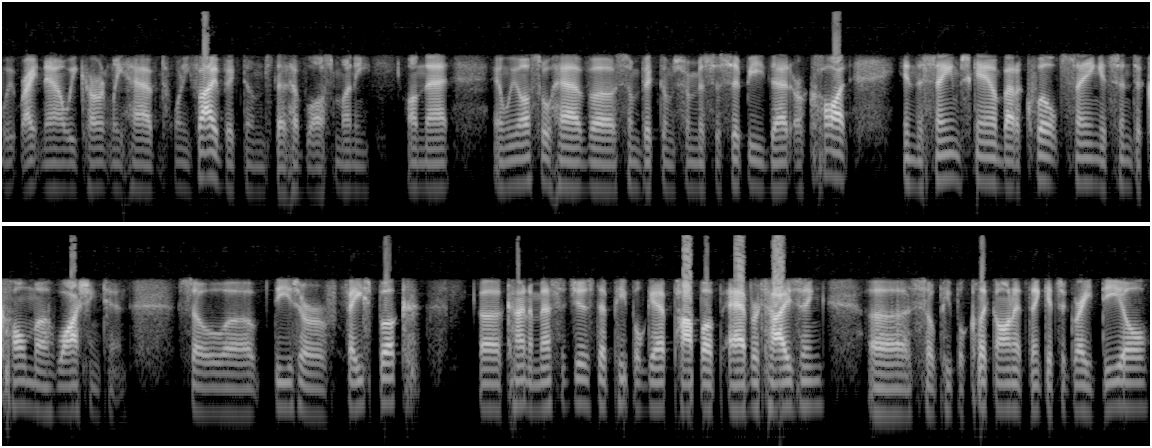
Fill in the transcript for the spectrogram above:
we, right now, we currently have 25 victims that have lost money on that, and we also have uh, some victims from Mississippi that are caught in the same scam about a quilt, saying it's in Tacoma, Washington. So uh, these are Facebook uh, kind of messages that people get, pop up advertising. Uh, so people click on it, think it's a great deal,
